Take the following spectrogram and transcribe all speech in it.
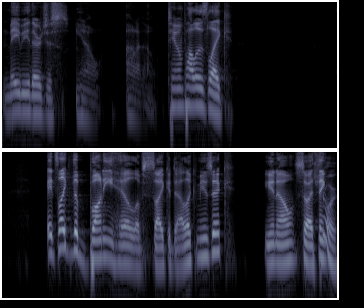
maybe they're just you know I don't know. Tame Impala is like. It's like the Bunny Hill of psychedelic music, you know. So I think Sure.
